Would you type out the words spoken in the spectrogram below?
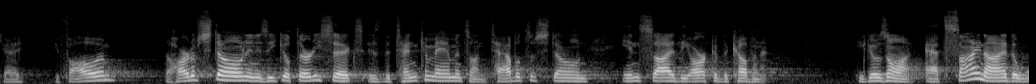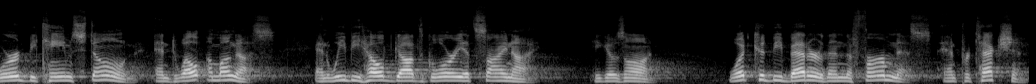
Okay? You follow him? The heart of stone in Ezekiel 36 is the Ten Commandments on tablets of stone inside the Ark of the Covenant. He goes on At Sinai, the Word became stone and dwelt among us, and we beheld God's glory at Sinai. He goes on what could be better than the firmness and protection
